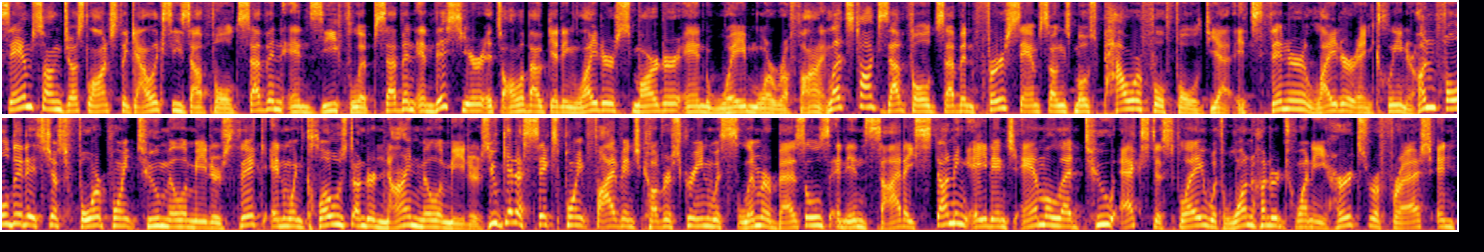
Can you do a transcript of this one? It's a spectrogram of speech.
Samsung just launched the Galaxy Z Fold 7 and Z Flip 7, and this year it's all about getting lighter, smarter, and way more refined. Let's talk Z Fold 7 first, Samsung's most powerful fold yet. It's thinner, lighter, and cleaner. Unfolded, it's just 4.2 millimeters thick, and when closed under 9 millimeters, you get a 6.5 inch cover screen with slimmer bezels, and inside a stunning 8 inch AMOLED 2X display with 120 Hz refresh and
